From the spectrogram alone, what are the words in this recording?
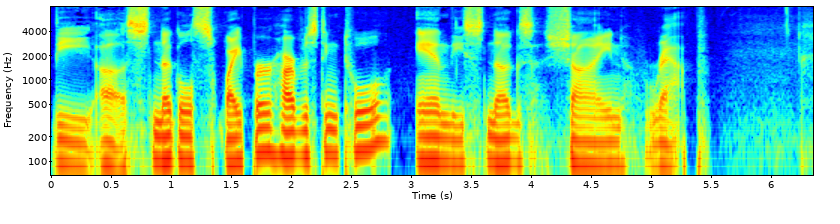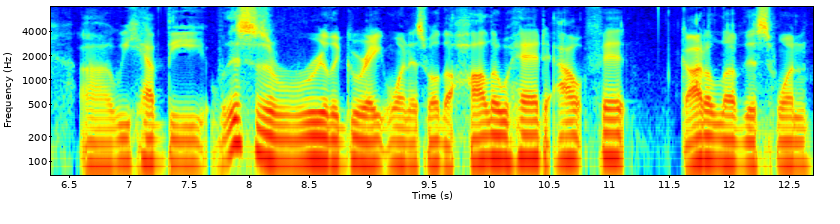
the uh, Snuggle Swiper harvesting tool and the Snugs Shine wrap. Uh, we have the well, this is a really great one as well. The Hollow Head outfit, gotta love this one.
